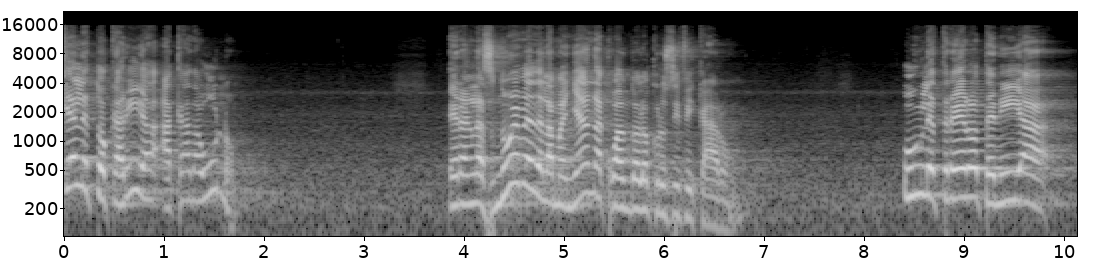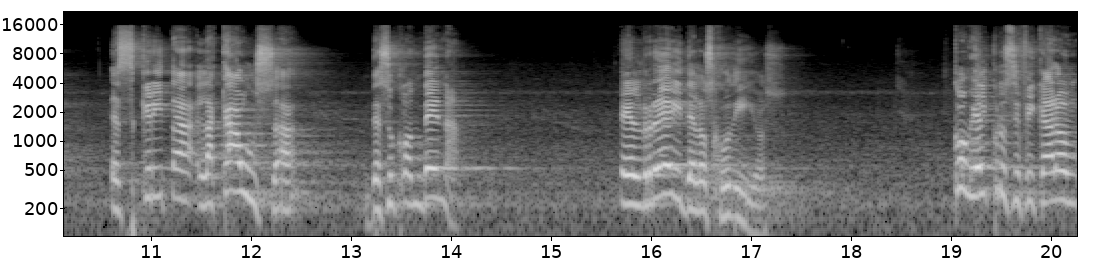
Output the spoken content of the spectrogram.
qué le tocaría a cada uno. Eran las nueve de la mañana cuando lo crucificaron. Un letrero tenía escrita la causa de su condena. El rey de los judíos. Con él crucificaron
